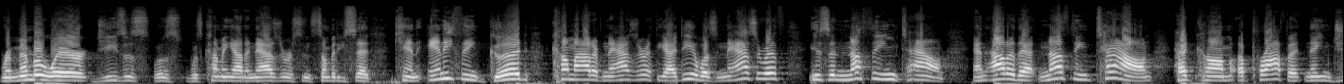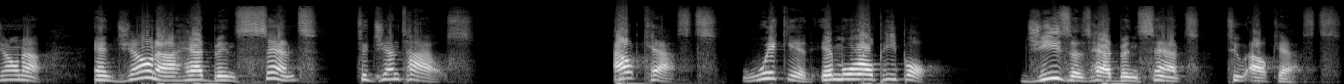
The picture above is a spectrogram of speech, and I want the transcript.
Remember where Jesus was, was coming out of Nazareth and somebody said, Can anything good come out of Nazareth? The idea was Nazareth is a nothing town. And out of that nothing town had come a prophet named Jonah. And Jonah had been sent to Gentiles outcasts, wicked, immoral people. Jesus had been sent to outcasts,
